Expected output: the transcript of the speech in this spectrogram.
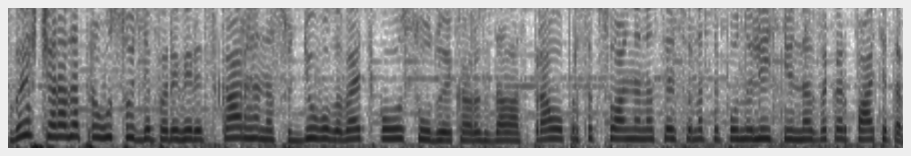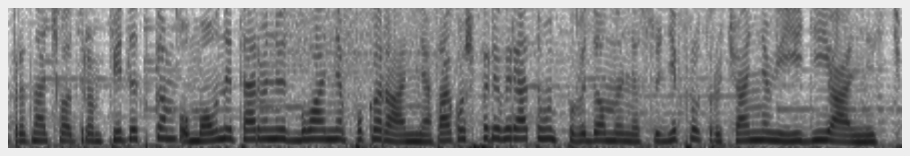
Вища рада правосуддя перевірить скарги на суддю Воловецького суду, яка розглядала справу про сексуальне насильство над неповнолітньою на Закарпатті та призначила трьом підліткам умовний термін відбування покарання. Також перевірятимуть повідомлення судді про втручання в її діяльність.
